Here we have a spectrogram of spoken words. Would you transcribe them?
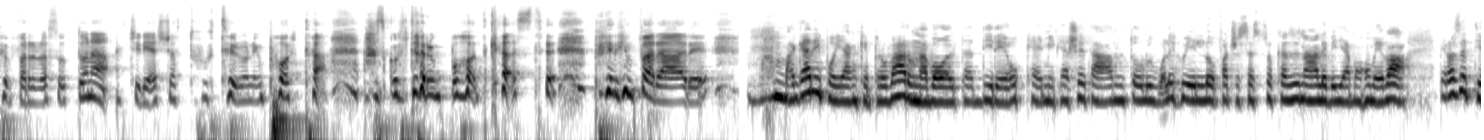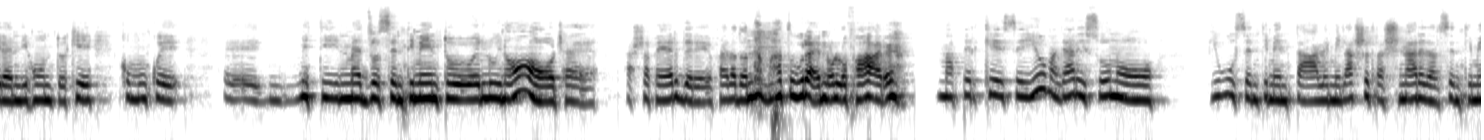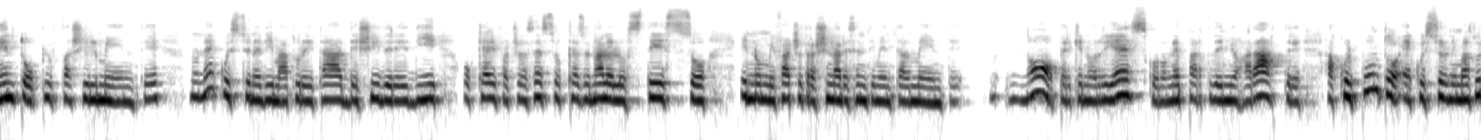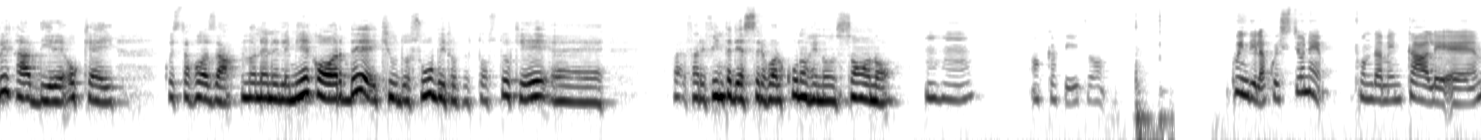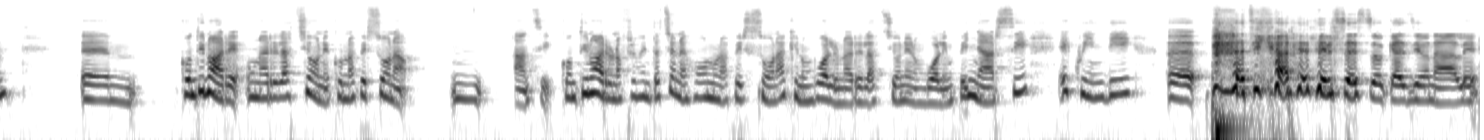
per fare la sottona ci riesce a tutte, non importa ascoltare un podcast per imparare. Magari puoi anche provare una volta a dire ok, mi piace tanto, lui vuole quello, faccio sesso occasionale, vediamo come va. Però se ti rendi conto che comunque eh, metti in mezzo il sentimento e lui no, cioè lascia perdere, fai la donna matura e non lo fare. Ma perché se io magari sono più sentimentale, mi lascio trascinare dal sentimento più facilmente, non è questione di maturità decidere di ok, faccio sesso occasionale lo stesso e non mi faccio trascinare sentimentalmente. No, perché non riesco, non è parte del mio carattere. A quel punto è questione di maturità dire ok, questa cosa non è nelle mie corde e chiudo subito piuttosto che eh, fare finta di essere qualcuno che non sono. Mm-hmm. Ho capito. Quindi la questione fondamentale è ehm, continuare una relazione con una persona, mh, mm, anzi, continuare una frequentazione con una persona che non vuole una relazione, non vuole impegnarsi e quindi eh, praticare del sesso occasionale.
